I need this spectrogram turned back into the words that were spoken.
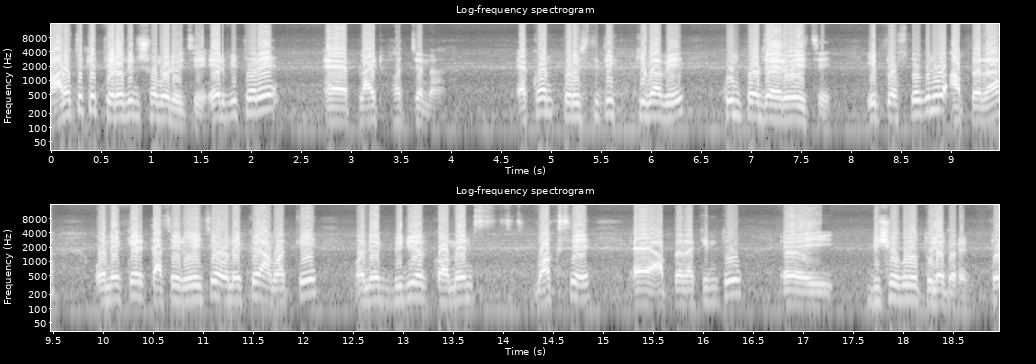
বারো থেকে তেরো দিন সময় রয়েছে। এর ভিতরে ফ্লাইট হচ্ছে না। এখন পরিস্থিতি কীভাবে, কোন পর্যায়ে রয়েছে? এই প্রশ্নগুলো আপনারা অনেকের কাছে রয়েছে, অনেকে আমাকে অনেক ভিডিওর কমেন্টস বক্সে আপনারা কিন্তু এই বিষয়গুলো তুলে ধরেন। তো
